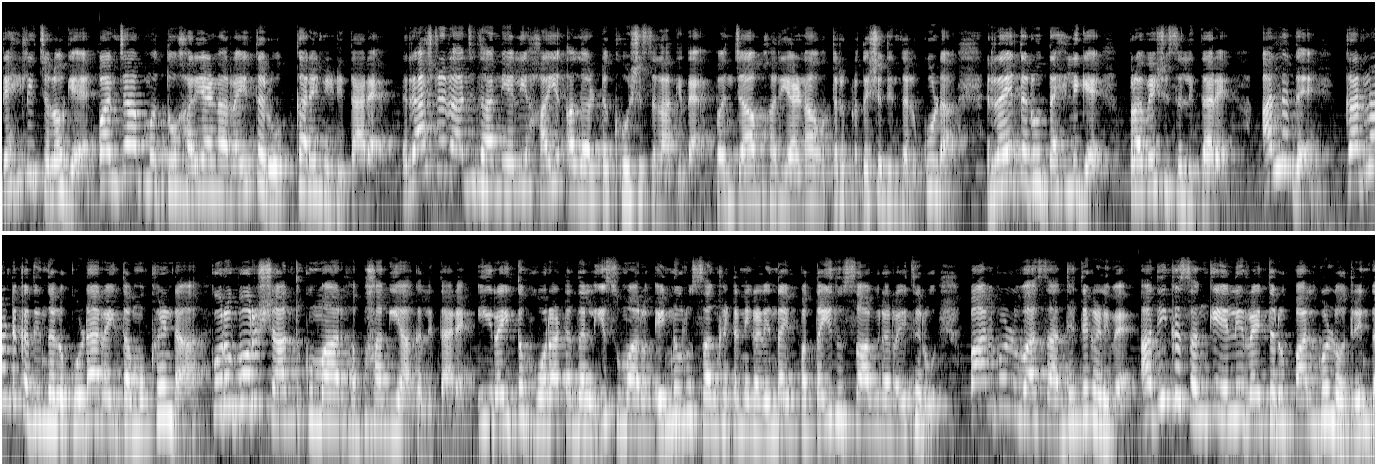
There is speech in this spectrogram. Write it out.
ದೆಹಲಿ ಚಲೋಗೆ ಪಂಜಾಬ್ ಮತ್ತು ಹರಿಯಾಣ ರೈತರು ಕರೆ ನೀಡಿದ್ದಾರೆ. ರಾಷ್ಟ್ರ ರಾಜಧಾನಿಯಲ್ಲಿ ಹೈ ಅಲರ್ಟ್ ಘೋಷಿಸಲಾಗಿದೆ. ಪಂಜಾಬ್, ಹರಿಯಾಣ, ಉತ್ತರ ಪ್ರದೇಶದಿಂದಲೂ ಕೂಡ ರೈತರು ದೆಹಲಿಗೆ ಪ್ರವೇಶಿಸಲಿದ್ದಾರೆ. ಅಲ್ಲದೆ, ಕರ್ನಾಟಕದಿಂದಲೂ ಕೂಡ ರೈತ ಮುಖಂಡ ಕುರುಬೂರು ಶಾಂತಕುಮಾರ್ ಭಾಗಿಯಾಗಲಿದ್ದಾರೆ. ಈ ರೈತ ಹೋರಾಟದಲ್ಲಿ ಸುಮಾರು ಇನ್ನೂರು ಸಂಘಟನೆಗಳಿಂದ ಇಪ್ಪತ್ತೈದು ಸಾವಿರ ರೈತರು ಪಾಲ್ಗೊಳ್ಳುವ ಸಾಧ್ಯತೆಗಳಿವೆ. ಅಧಿಕ ಸಂಖ್ಯೆಯಲ್ಲಿ ರೈತರು ಪಾಲ್ಗೊಳ್ಳೋದ್ರಿಂದ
